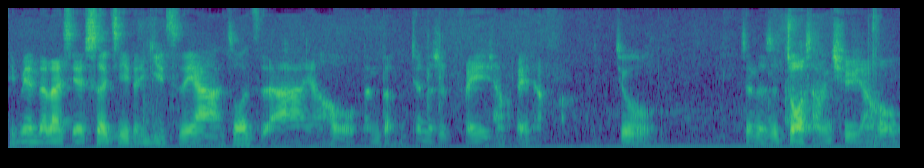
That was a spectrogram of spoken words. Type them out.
里面的那些设计的椅子呀、桌子啊，然后等等，真的是非常非常棒，就真的是坐上去，然后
